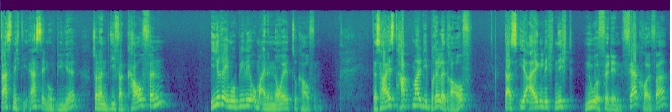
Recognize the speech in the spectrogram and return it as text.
das nicht die erste Immobilie, sondern die verkaufen ihre Immobilie, um eine neue zu kaufen. Das heißt, habt mal die Brille drauf, dass ihr eigentlich nicht nur für den Verkäufer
